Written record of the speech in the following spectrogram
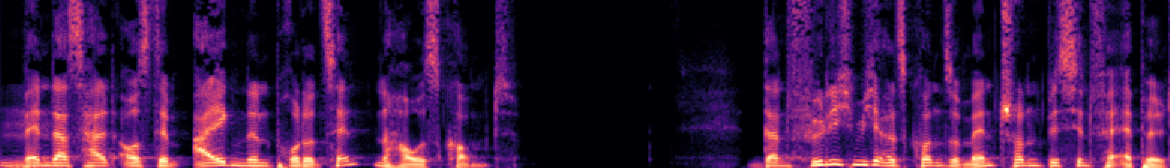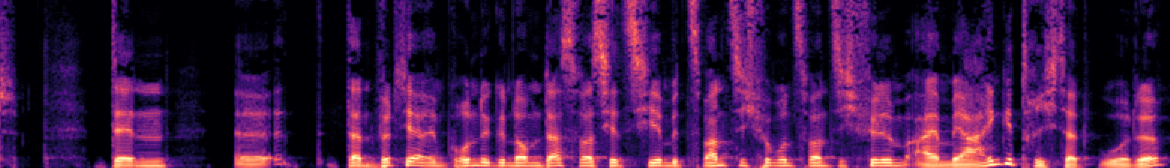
Wenn das halt aus dem eigenen Produzentenhaus kommt, dann fühle ich mich als Konsument schon ein bisschen veräppelt. Denn äh, dann wird ja im Grunde genommen das, was jetzt hier mit 20, 25 Filmen einem Jahr eingetrichtert wurde,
